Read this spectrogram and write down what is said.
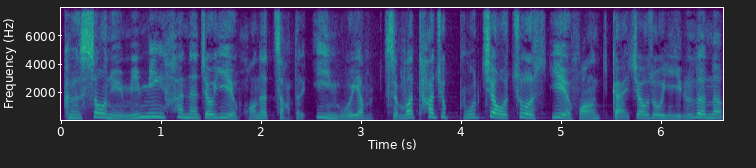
个少女明明和那叫叶黄的长得一模一样，怎么她就不叫做叶黄，改叫做赢了呢？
